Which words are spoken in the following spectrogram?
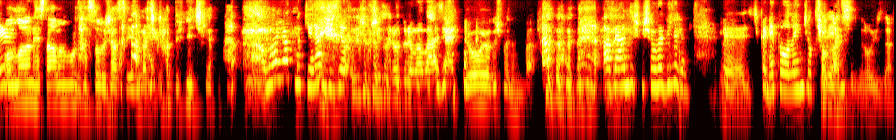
Evet. Onların hesabını buradan soracağız sevgili Açık Radyo dinleyiciler. Aman yapma Kerem bize düşmüşüzdür o duruma bazen. yo yo düşmedim ben. Aa, ben düşmüş olabilirim. Ee, kanepe olayını çok, Çok severim. açsındır o yüzden.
